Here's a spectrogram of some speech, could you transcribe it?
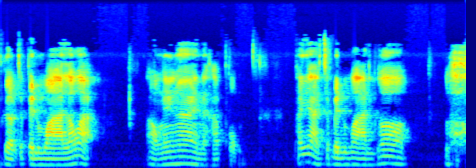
เกือบจะเป็นวานแล้วอะ่ะ เอาง่าย ๆนะครับ ผม ถ้าอยากจะเป็นวานก็ลอง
